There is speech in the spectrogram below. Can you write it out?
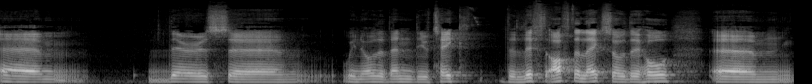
um, there's uh, we know that then you take the lift off the leg, so the whole um,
